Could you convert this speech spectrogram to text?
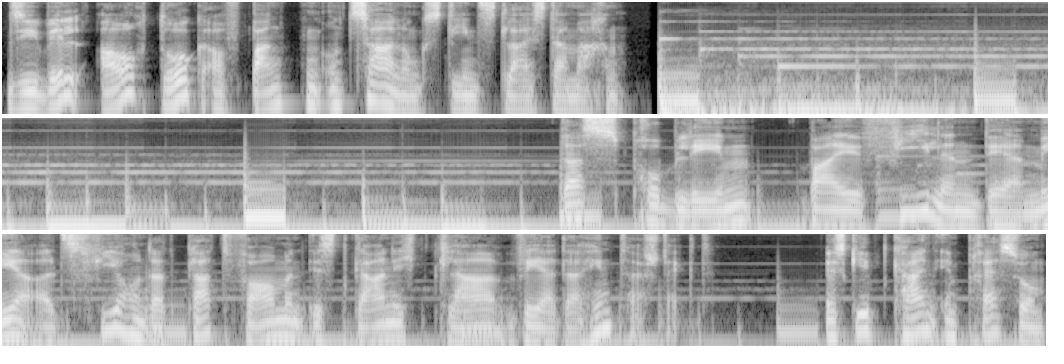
Sie will auch Druck auf Banken und Zahlungsdienstleister machen. Das Problem bei vielen der mehr als 400 Plattformen ist gar nicht klar, wer dahinter steckt. Es gibt kein Impressum,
